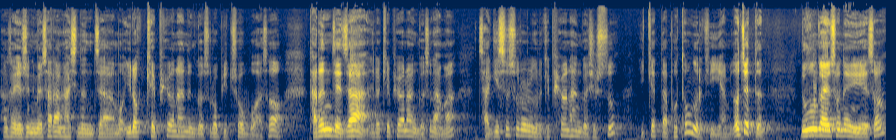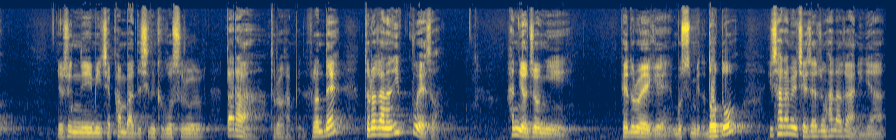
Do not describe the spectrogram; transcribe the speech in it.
항상 예수님의 사랑하시는 자 뭐 이렇게 표현하는 것으로 비추어 보아서 다른 제자 이렇게 표현한 것은 아마 자기 스스로를 그렇게 표현한 것일 수 있겠다. 보통 그렇게 이해합니다. 어쨌든 누군가의 손에 의해서 예수님이 재판 받으시는 그곳을 따라 들어갑니다. 그런데 들어가는 입구에서 한 여종이 베드로에게 묻습니다. 너도 이 사람의 제자 중 하나가 아니냐?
